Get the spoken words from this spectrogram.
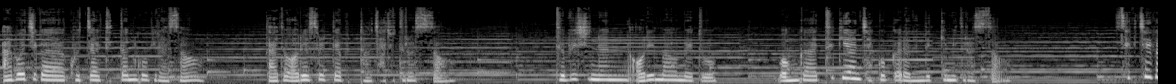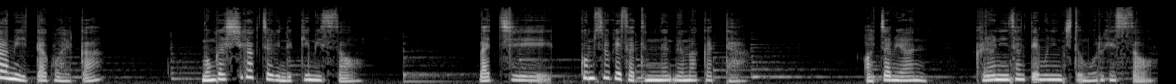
아버지가 곧잘 듣던 곡이라서 나도 어렸을 때부터 자주 들었어. 드뷔시는 어린 마음에도 뭔가 특이한 작곡가라는 느낌이 들었어. 색채감이 있다고 할까? 뭔가 시각적인 느낌이 있어. 마치 꿈속에서 듣는 음악 같아. 어쩌면 그런 인상 때문인지도 모르겠어.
